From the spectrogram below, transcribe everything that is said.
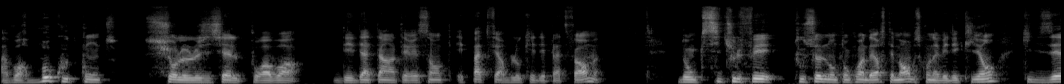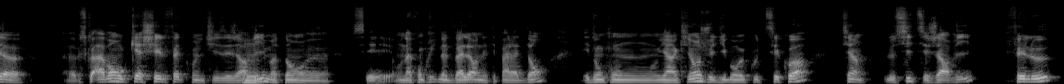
avoir beaucoup de comptes sur le logiciel pour avoir des datas intéressantes et pas te faire bloquer des plateformes. Donc, si tu le fais tout seul dans ton coin, d'ailleurs, c'était marrant parce qu'on avait des clients qui disaient, euh, euh, parce qu'avant, on cachait le fait qu'on utilisait Jarvis. Mm. Maintenant, euh, c'est, on a compris que notre valeur n'était pas là-dedans. Et donc, il y a un client, je lui ai dit, bon, écoute, c'est quoi? Tiens, le site, c'est Jarvis, fais-le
